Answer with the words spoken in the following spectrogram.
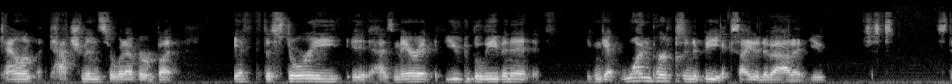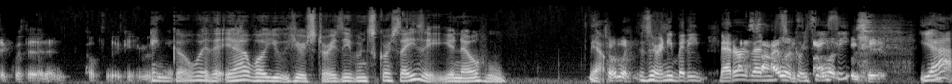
talent attachments or whatever. But if the story it has merit, if you believe in it, if you can get one person to be excited about it, you just stick with it and hopefully get your movie. and go with it. Yeah, well, you hear stories, even Scorsese, you know, who, yeah. Totally. Is there anybody better than Silence, Scorsese? Yeah.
